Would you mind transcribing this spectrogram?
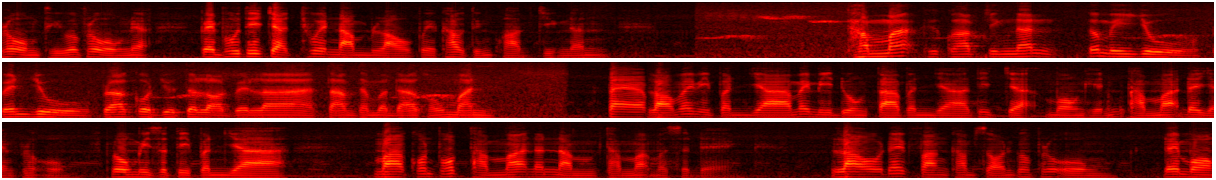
พระองค์ถือว่าพระองค์เนี่ยเป็นผู้ที่จะช่วยนำเราไปเข้าถึงความจริงนั้น ธรรมะคือความจริงนั้นก็มีอยู่เป็นอยู่ปรากฏอยู่ตลอดเวลาตามธรรมดาของมัน แต่เราไม่มีปัญญาไม่มีดวงตาปัญญาที่จะมองเห็นธรรมะได้อย่างพระองค์ พระองค์มีสติปัญญา มาค้นพบธรรมะนั้นนำธรรมะมาแสดง เราได้ฟังคำสอนของพระองค์ ได้มอง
